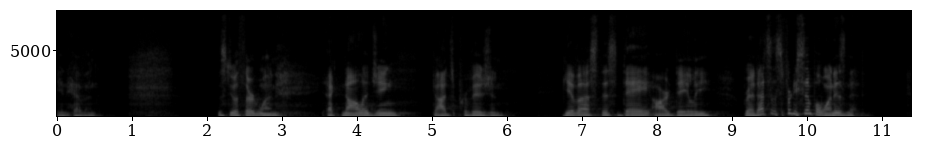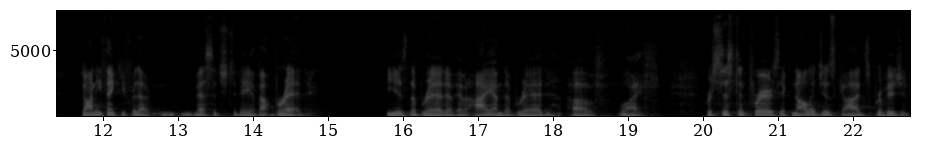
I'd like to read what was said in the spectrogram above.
in heaven. Let's do a third one acknowledging God's provision. Give us this day our daily bread. That's a pretty simple one, isn't it? Donnie, thank you for that message today about bread. He is the bread of heaven. I am the bread of life. Persistent prayers acknowledges God's provision.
